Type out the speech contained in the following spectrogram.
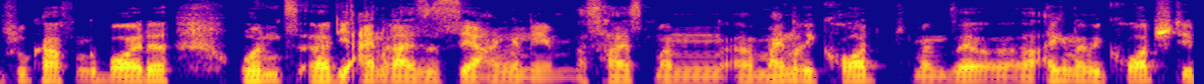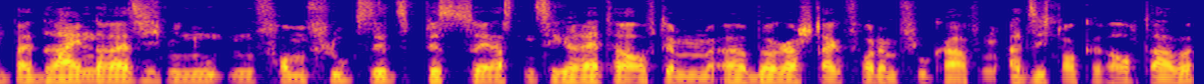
Flughafengebäude. Und äh, die Einreise ist sehr angenehm. Das heißt, man, äh, mein Rekord, mein sehr, äh, eigener Rekord steht bei 33 Minuten vom Flugsitz bis zur ersten Zigarette auf dem äh, Bürgersteig vor dem Flughafen, als ich noch geraucht habe.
